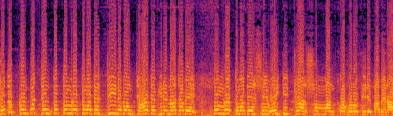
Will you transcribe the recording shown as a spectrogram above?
যতক্ষণ পর্যন্ত তোমরা তোমাদের দিন এবং জাহাজে ফিরে না যাবে, তোমরা তোমাদের সেই ঐতিহ্য আর সম্মান কখনো ফিরে পাবে না।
